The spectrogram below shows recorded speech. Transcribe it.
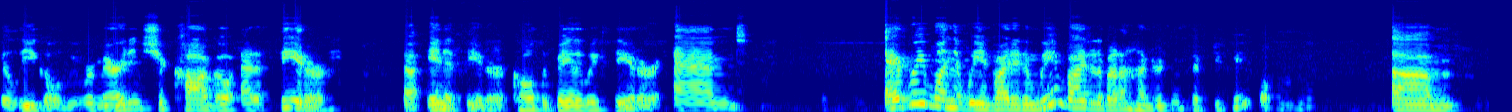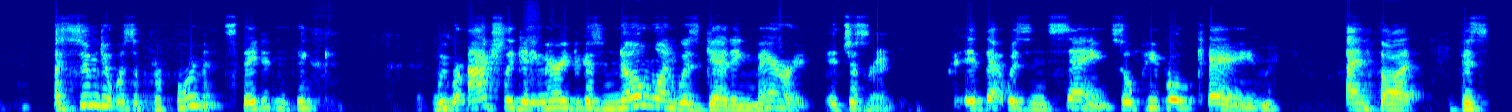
illegal. We were married in Chicago at a theater, uh, in a theater called the Bailiwick Theater, and everyone that we invited, and we invited about 150 people, um, assumed it was a performance. They didn't think we were actually getting married because no one was getting married. It just Right. it, that was insane. So people came and thought this,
